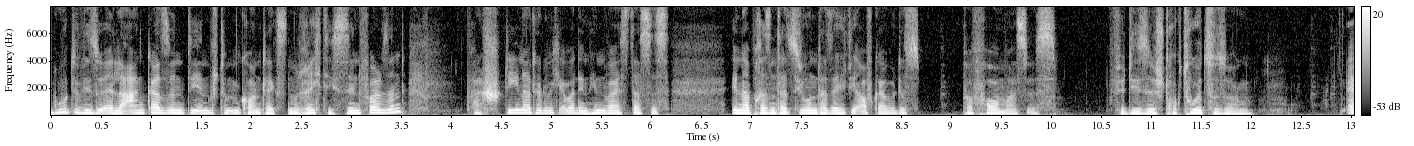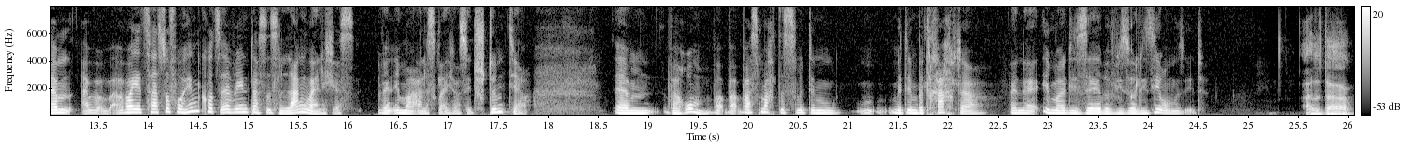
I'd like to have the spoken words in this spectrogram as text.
gute visuelle Anker sind, die in bestimmten Kontexten richtig sinnvoll sind. Verstehe natürlich aber den Hinweis, dass es in der Präsentation tatsächlich die Aufgabe des Performers ist, für diese Struktur zu sorgen. Ähm, aber, jetzt hast du vorhin kurz erwähnt, dass es langweilig ist, wenn immer alles gleich aussieht. Stimmt ja. Ähm, warum? Was macht es mit dem, mit dem Betrachter, wenn er immer dieselbe Visualisierung sieht? Also da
